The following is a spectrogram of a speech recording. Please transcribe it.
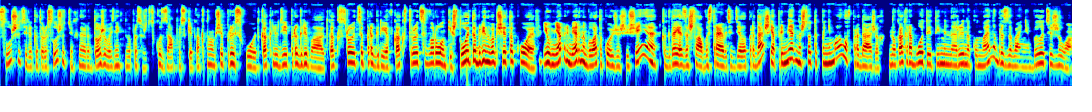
слушатели, которые слушают, у них, наверное, тоже возникнет вопрос, что такое запуски, как там вообще происходит, как людей прогревают, как строится прогрев, как строятся воронки, что это, блин, вообще такое? И у меня примерно было такое же ощущение, когда я зашла выстраивать отделы продаж, я примерно что-то понимала в продажах, но как работает именно рынок онлайн-образования, было тяжело.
